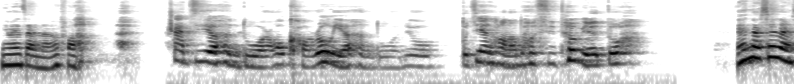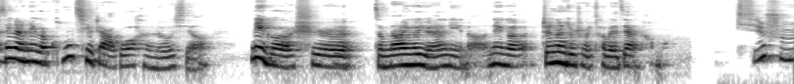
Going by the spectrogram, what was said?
因为在南方，炸鸡也很多，然后烤肉也很多，就不健康的东西特别多。哎，那现在现在那个空气炸锅很流行，那个是怎么样一个原理呢？那个真的就是特别健康吗？其实，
